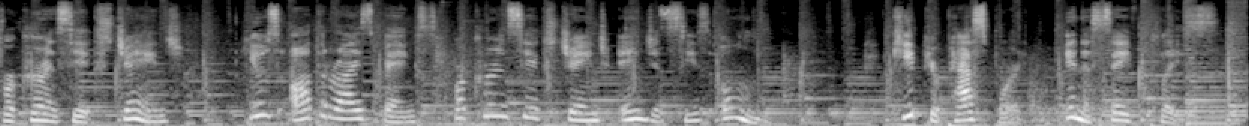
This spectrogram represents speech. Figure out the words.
For currency exchange, use authorized banks or currency exchange agencies only. Keep your passport in a safe place.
